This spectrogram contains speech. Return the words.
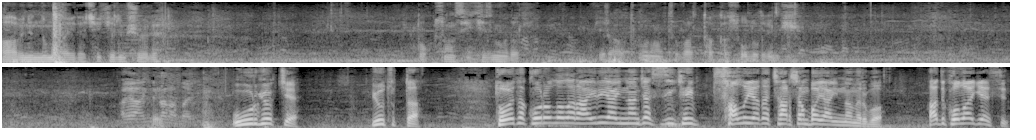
Abinin numarayı da çekelim şöyle. 98 model. 1.6 16 watt takas olur demiş. Uğur Gökçe. YouTube'da. Toyota Corolla'lar ayrı yayınlanacak. Sizinki salı ya da çarşamba yayınlanır bu. Hadi kolay gelsin.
